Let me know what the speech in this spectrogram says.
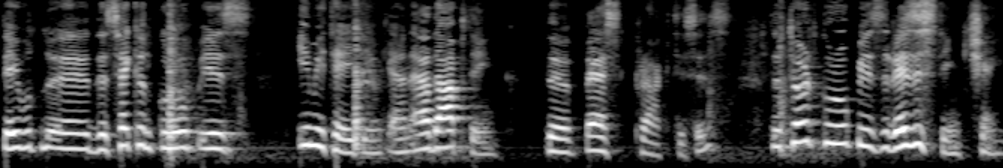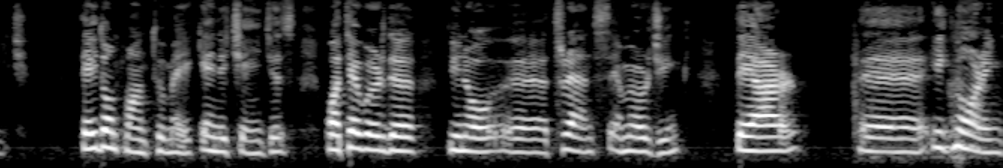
They would, uh, the second group is imitating and adapting the best practices. The third group is resisting change. They don't want to make any changes, whatever the you know uh, trends emerging they are uh, ignoring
